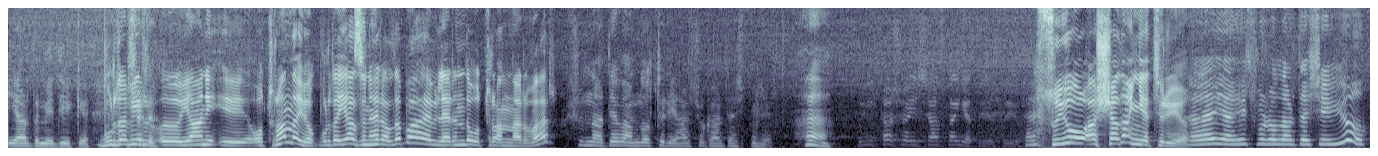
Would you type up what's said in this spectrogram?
yardım ediyor ki? Burada bir Şimdi- e, yani e, oturan da yok. Burada yazın herhalde bağ evlerinde oturanlar var. Şunlar devamlı oturuyor ha şu kardeş bilir. He. Suyu o aşağıdan getiriyor. He ya hiç buralarda şey yok.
